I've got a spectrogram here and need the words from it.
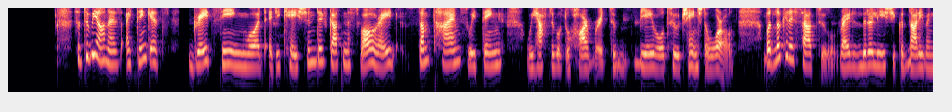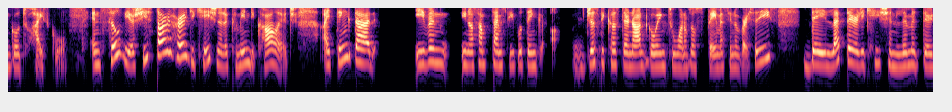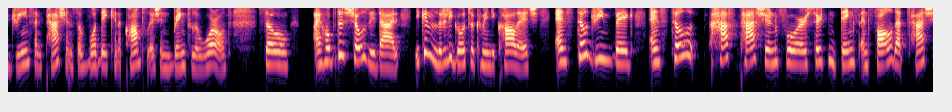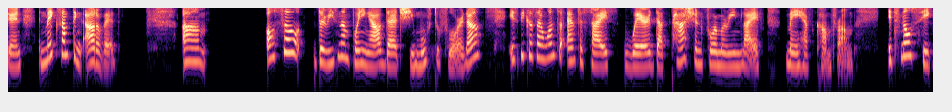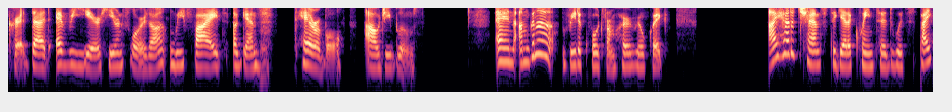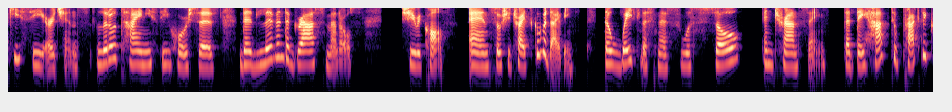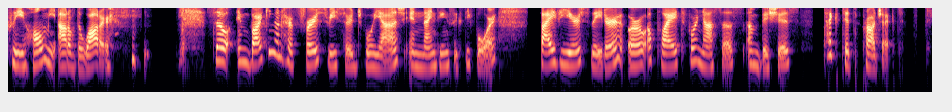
So, to be honest, I think it's great seeing what education they've gotten as well, right? Sometimes we think we have to go to Harvard to be able to change the world. But look at Esatu, right? Literally, she could not even go to high school. And Sylvia, she started her education at a community college. I think that even, you know, sometimes people think just because they're not going to one of those famous universities, they let their education limit their dreams and passions of what they can accomplish and bring to the world. So I hope this shows you that you can literally go to a community college and still dream big and still have passion for certain things and follow that passion and make something out of it. Um, also, the reason I'm pointing out that she moved to Florida is because I want to emphasize where that passion for marine life may have come from. It's no secret that every year here in Florida, we fight against terrible algae blooms. And I'm gonna read a quote from her real quick. I had a chance to get acquainted with spiky sea urchins, little tiny seahorses that live in the grass meadows she recalls. And so she tried scuba diving. The weightlessness was so entrancing that they had to practically haul me out of the water. so, embarking on her first research voyage in 1964, five years later, Earle applied for NASA's ambitious Tektite project,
